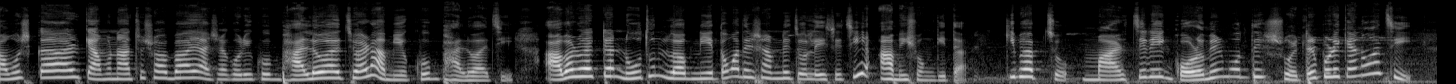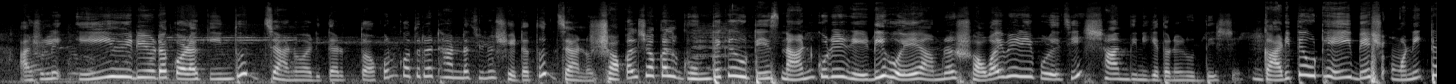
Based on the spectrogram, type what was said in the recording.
নমস্কার, কেমন আছো সবাই? আশা করি খুব ভালো আছো আর আমিও খুব ভালো আছি। আবারও একটা নতুন ব্লগ নিয়ে তোমাদের সামনে চলে এসেছি, আমি সঙ্গীতা। কি ভাবছ, মার্চের এই গরমের মধ্যে সোয়েটার পরে কেন আছি? আসলে এই ভিডিওটা করা কিন্তু জানুয়ারি, তার তখন কতটা ঠান্ডা ছিল সেটা তো জানো। সকাল সকাল ঘুম থেকে উঠে স্নান করে রেডি হয়ে আমরা সবাই বেরিয়ে পড়েছি শান্তিনিকেতনের উদ্দেশ্যে। গাড়িতে উঠেই বেশ অনেকটা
